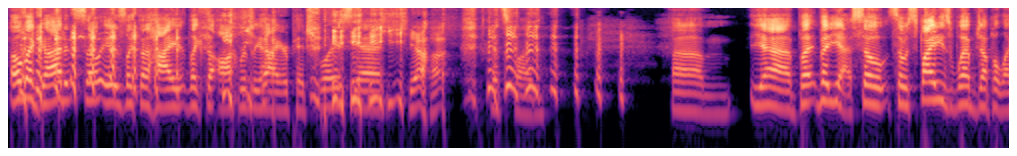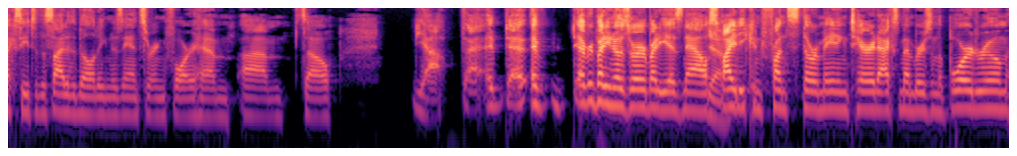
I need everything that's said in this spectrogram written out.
Oh my god, it so is like the high, like the awkwardly higher pitch voice. Yeah, yeah. that's fun. Um, yeah, but but yeah, so so Spidey's webbed up Alexi to the side of the building and is answering for him. Um, so yeah, everybody knows where everybody is now. Yeah. Spidey confronts the remaining Pterodax members in the boardroom.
